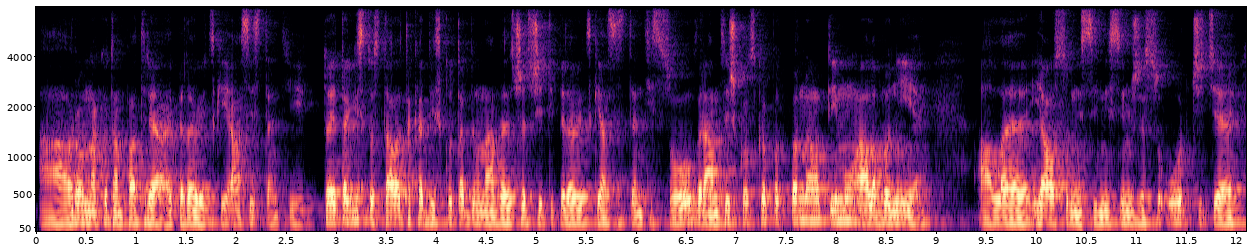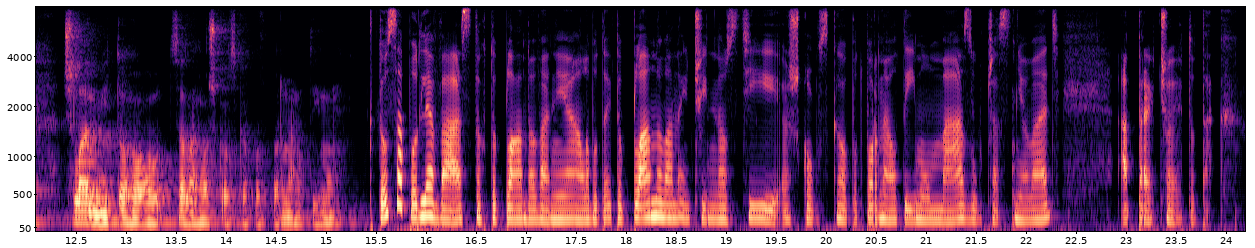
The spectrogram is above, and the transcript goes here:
a rovnako tam patria aj pedagogickí asistenti. To je takisto stále taká diskutabilná vec, že či tí pedagogickí asistenti sú v rámci školského podporného týmu alebo nie. Ale ja osobne si myslím, že sú určite členmi toho celého školského podporného týmu. Kto sa podľa vás tohto plánovania alebo tejto plánovanej činnosti školského podporného týmu má zúčastňovať a prečo je to tak?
